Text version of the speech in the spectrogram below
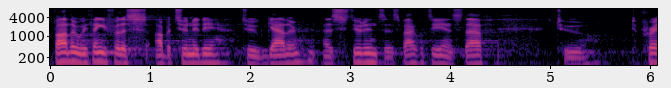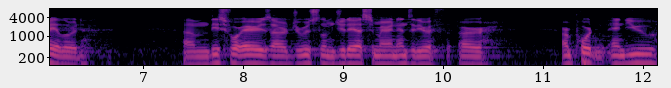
Father, we thank you for this opportunity to gather as students, as faculty, and staff to, to pray, Lord. Um, these four areas are Jerusalem, Judea, Samaria, and ends of the earth are, are important, and you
